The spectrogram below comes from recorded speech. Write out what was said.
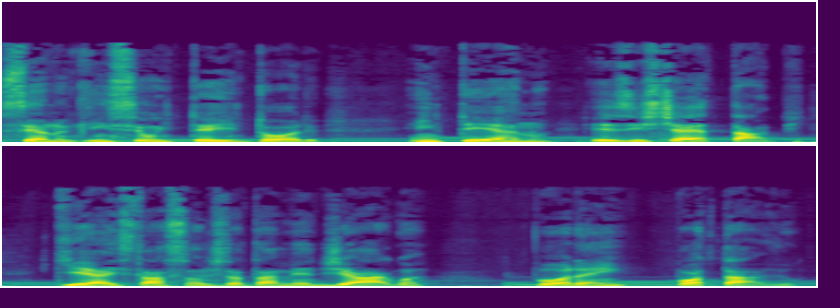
sendo que em seu território interno existe a ETAP, que é a estação de tratamento de água, porém potável.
